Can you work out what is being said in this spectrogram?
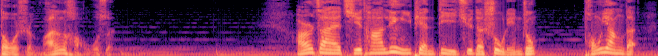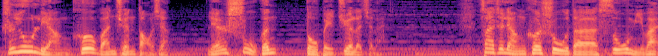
都是完好无损。而在其他另一片地区的树林中，同样的只有两棵完全倒下，连树根都被撅了起来。在这两棵树的四五米外，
